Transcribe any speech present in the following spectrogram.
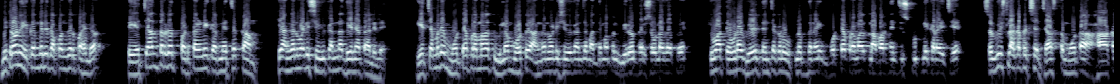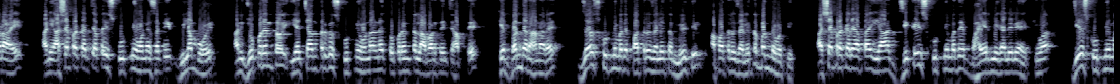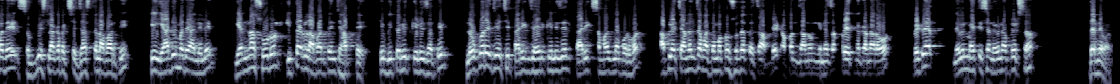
मित्रांनो एकंदरीत आपण जर पाहिलं तर याच्या अंतर्गत पडताळणी करण्याचं काम हे अंगणवाडी सेविकांना देण्यात आलेलं आहे. याच्यामध्ये मोठ्या प्रमाणात विलंब होतोय. अंगणवाडी सेविकांच्या माध्यमातून विरोध दर्शवला जातोय. किंवा तेवढा वेळ त्यांच्याकडे उपलब्ध नाही. मोठ्या प्रमाणात लाभार्थ्यांची स्कुटनी करायची. आहे सव्वीस लाखापेक्षा जास्त मोठा हा आकडा आहे. आणि अशा प्रकारची आता ही स्कुटनी होण्यासाठी विलंब होईल. आणि जोपर्यंत याच्या अंतर्गत स्कुटनी होणार नाही तोपर्यंत लाभार्थ्यांचे हप्ते हे बंद राहणार आहे. जर स्कूटनीमध्ये पात्र झाले तर मिळतील अपात्र झाले तर बंद होतील. अशा प्रकारे आता या जे काही स्कूटनीमध्ये बाहेर निघालेले आहेत किंवा जे स्कुटनीमध्ये सव्वीस लाखापेक्षा जास्त लाभार्थी हे यादीमध्ये आलेले आहेत यांना सोडून इतर लाभार्थ्यांचे हप्ते हे वितरित केले जातील. लवकरच याची तारीख जाहीर केली जाईल. तारीख समजल्याबरोबर आपल्या चॅनलच्या माध्यमातून सुद्धा त्याचा अपडेट आपण जाणून घेण्याचा प्रयत्न करणार आहोत. भेटूयात नवीन माहितीसह नवीन अपडेटसह धन्यवाद.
